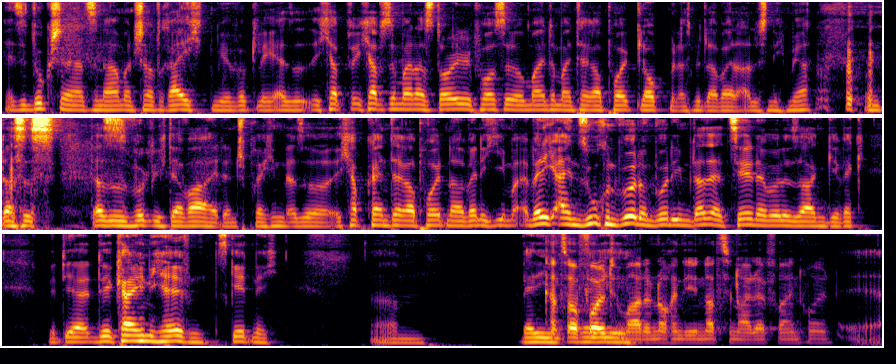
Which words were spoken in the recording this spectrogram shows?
also Duxch in der Nationalmannschaft reicht mir wirklich. Also ich habe es in meiner Story repostet und meinte, mein Therapeut glaubt mir das mittlerweile alles nicht mehr. Und das ist, das ist wirklich der Wahrheit entsprechend. Also ich habe keinen Therapeuten, aber wenn ich ihm, wenn ich einen suchen würde und würde ihm das erzählen, der würde sagen, geh weg. Mit dir, dir kann ich nicht helfen. Das geht nicht. Ähm, die, Kannst auch Voltemade noch in die Nationalelf reinholen. Ja.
